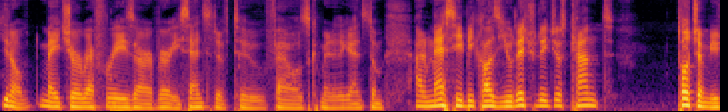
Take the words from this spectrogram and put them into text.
you know made sure referees are very sensitive to fouls committed against them. And Messi because you literally just can't touch him. You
